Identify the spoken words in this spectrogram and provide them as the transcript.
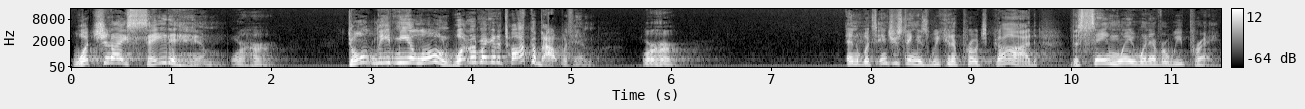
What should I say to him or her? Don't leave me alone. What am I going to talk about with him or her? And what's interesting is we can approach God the same way whenever we pray.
